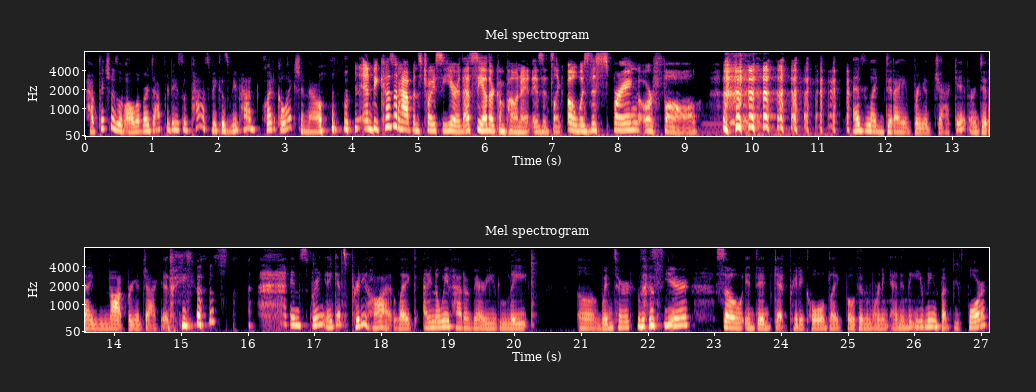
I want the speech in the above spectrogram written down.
have pictures of all of our dapper days of past because we've had quite a collection now. And- And because it happens twice a year, that's the other component is it's like, oh, was this spring or fall? and like did i bring a jacket or did i not bring a jacket because in spring it gets pretty hot like i know we've had a very late uh, winter this year so it did get pretty cold like both in the morning and in the evening but before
